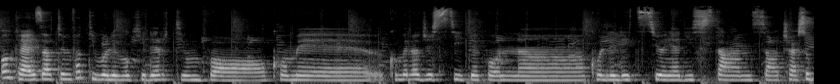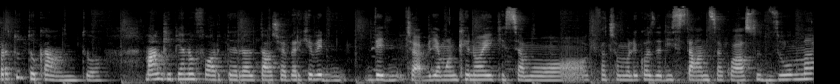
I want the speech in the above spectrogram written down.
Ok, esatto, infatti volevo chiederti un po' come, come la gestite con, con le lezioni a distanza, cioè soprattutto canto, ma anche pianoforte in realtà, cioè perché ved- ved- cioè, vediamo anche noi che, siamo, che facciamo le cose a distanza qua su Zoom,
